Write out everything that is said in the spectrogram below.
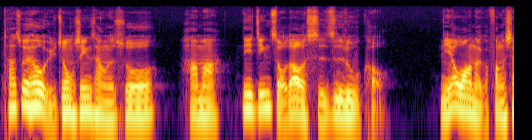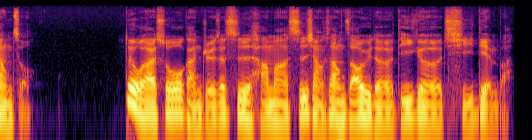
他最后语重心长的说：“蛤蟆，你已经走到了十字路口，你要往哪个方向走？”对我来说，我感觉这是蛤蟆思想上遭遇的第一个起点吧。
